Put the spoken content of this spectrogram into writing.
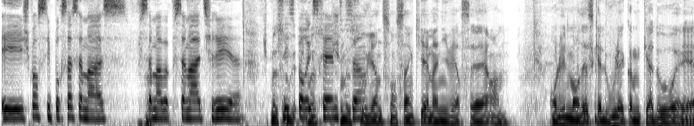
Et je pense que c'est pour ça ça m'a ça m'a ça m'a attiré. euh. Je me, souvi- sports je me- extrêmes, je tout me ça. souviens de son cinquième anniversaire. On lui demandait ce qu'elle voulait comme cadeau et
